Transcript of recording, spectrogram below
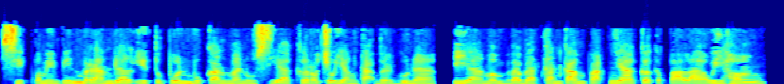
Si pemimpin berandal itu pun bukan manusia keroco yang tak berguna, ia membabatkan kampaknya ke kepala Wihang,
